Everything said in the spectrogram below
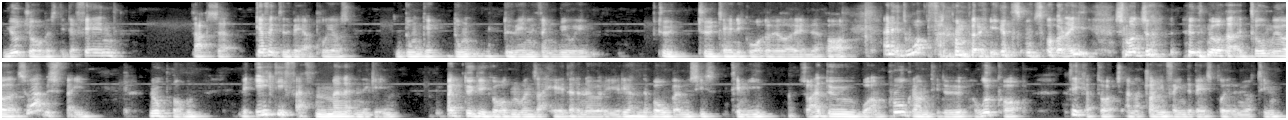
your job is to defend. That's it. Give it to the better players. And don't get don't do anything really too too technical at the other end of the park. And it worked for a number of years. It was all right. Smudger, you know that had told me all that, so that was fine. No problem. The 85th minute in the game, Big Dougie Gordon wins a header in our area and the ball bounces to me. So I do what I'm programmed to do. I look up, I take a touch, and I try and find the best player in your team.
